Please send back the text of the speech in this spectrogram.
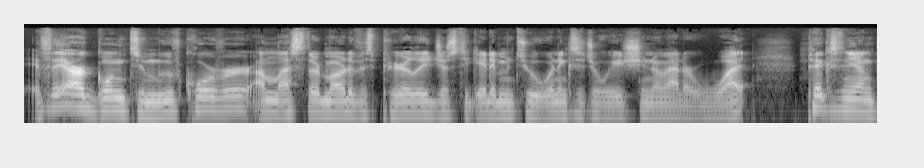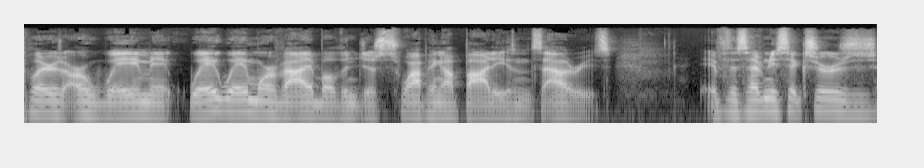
If they are going to move Korver, unless their motive is purely just to get him into a winning situation no matter what, picks and young players are way, way, way more valuable than just swapping out bodies and salaries. If the 76ers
